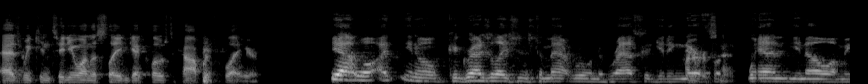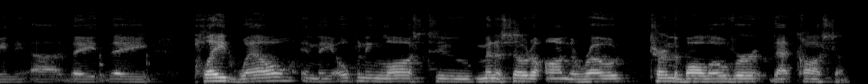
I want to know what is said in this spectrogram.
as we continue on the slate and get close to conference play here. Yeah, well, I, you know, congratulations to Matt Rhule in Nebraska getting their 100%. first win. You know, I mean, uh, they they played well in the opening loss to Minnesota on the road turn the ball over. That cost them.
